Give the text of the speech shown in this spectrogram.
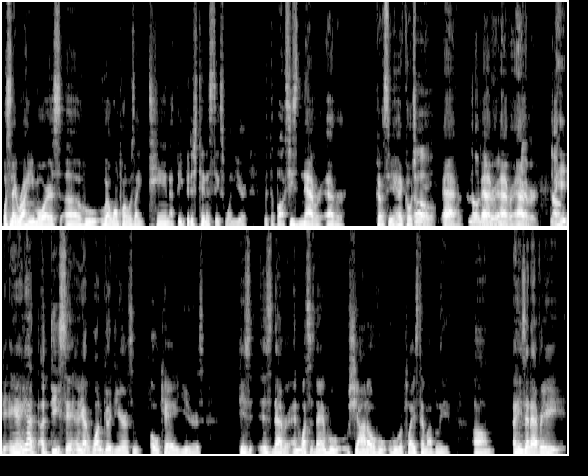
what's his name? Raheem Morris, uh, who who at one point was like ten, I think finished ten and six one year with the Bucks. He's never ever gonna see a head coaching Oh. gig ever. No, Never, never, ever, ever. ever. No. And he, and he had a decent, and he had one good year, some okay years. He's is never. And what's his name? Who Schiano, who who replaced him, I believe. Um, and he's in every,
